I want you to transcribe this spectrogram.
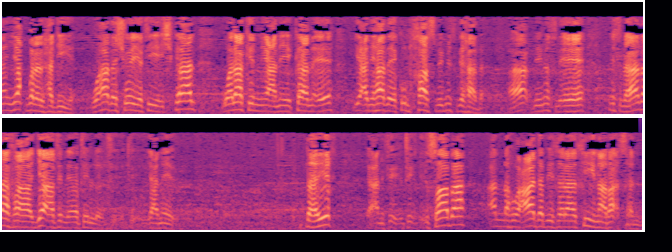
يقبل الهدية. وهذا شوية فيه إشكال ولكن يعني كان إيه يعني هذا يكون خاص بمثل هذا. ها آه بمثل إيه مثل هذا. فجاء في في, في يعني تاريخ يعني في في الاصابه أنه عاد بثلاثين راسا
